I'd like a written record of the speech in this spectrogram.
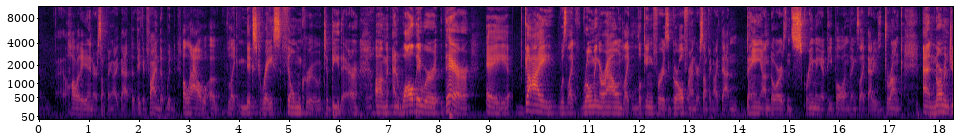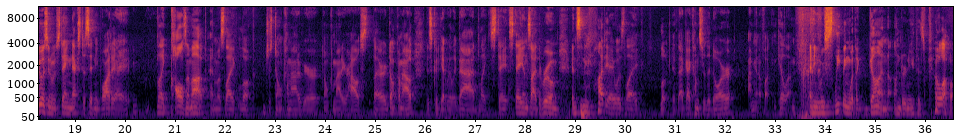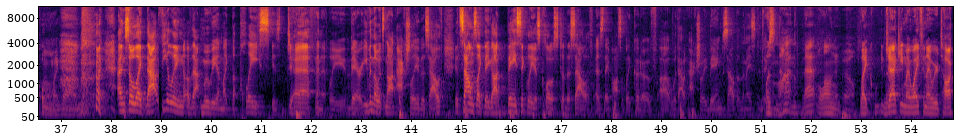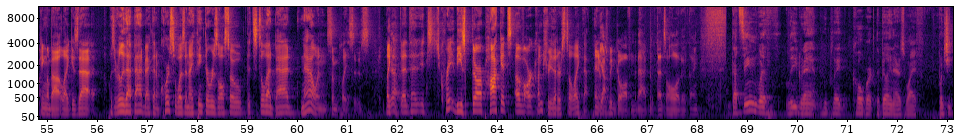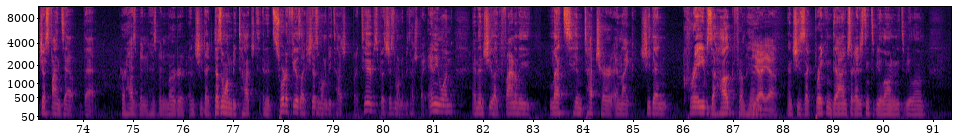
holiday inn or something like that that they could find that would allow a like mixed race film crew to be there um, and while they were there a guy was like roaming around like looking for his girlfriend or something like that and banging on doors and screaming at people and things like that he was drunk and norman jewison who was staying next to sidney poitier like calls him up and was like, "Look, just don't come out of your don't come out of your house or don't come out. This could get really bad. Like stay stay inside the room." And Sidney Poitier was like, "Look, if that guy comes to the door." I'm gonna fucking kill him. And he was sleeping with a gun underneath his pillow. Oh my god. and so like that feeling of that movie and like the place is definitely there even though it's not actually the south it sounds like they got basically as close to the south as they possibly could have uh, without actually being south of the mason It was not line. that long ago. Like Jackie, my wife and I, we were talking about like, is that was it really that bad back then? Of course it was, and I think there was also it's still that bad now in some places. Like Yeah. that, that, it's crazy. These there are pockets of our country that are still like that. Anyways, Yeah. we can go off into that, but that's a whole other thing. That scene with Lee Grant, who played Colbert, the billionaire's wife, when she just finds out that her husband has been murdered and she like doesn't want to be touched, and it sort of feels like she doesn't want to be touched by Tibbs, but she doesn't want to be touched by anyone, and then she like finally lets him touch her, and like she then craves a hug from him. Yeah, yeah. And she's like breaking down. She's like, I just need to be alone. I need to be alone.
